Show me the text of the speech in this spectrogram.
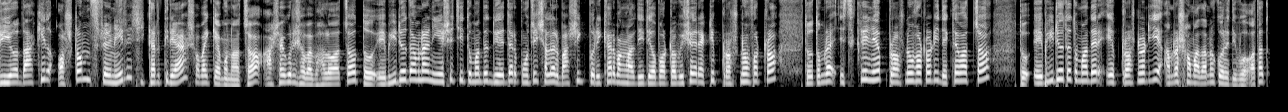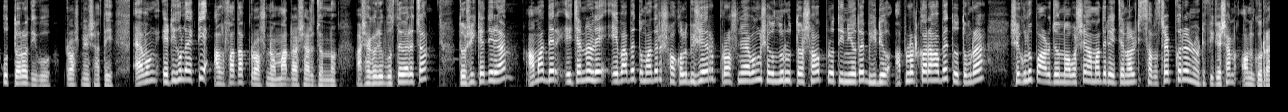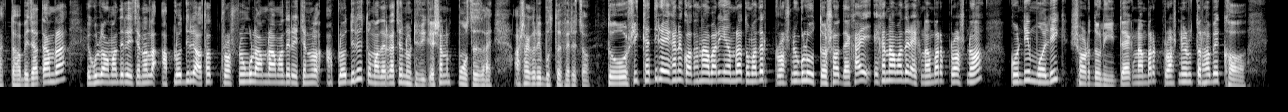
প্রিয় দাখিল অষ্টম শ্রেণির শিক্ষার্থীরা, সবাই কেমন আছো? আশা করি সবাই ভালো আছো। তো এই ভিডিওতে আমরা নিয়ে এসেছি তোমাদের দুই হাজার পঁচিশ সালের বার্ষিক পরীক্ষার বাংলা দ্বিতীয় পত্র বিষয়ের একটি প্রশ্নপত্র। তো তোমরা স্ক্রিনে প্রশ্নপত্রটি দেখতে পাচ্ছ। তো এই ভিডিওতে তোমাদের এই প্রশ্নটি আমরা সমাধানও করে দিব, অর্থাৎ উত্তরও দিব প্রশ্নের সাথে। এবং এটি হলো একটি আলফাদা প্রশ্ন মাদ্রাসার জন্য। আশা করি বুঝতে পেরেছ? তো শিক্ষার্থীরা, আমাদের এই চ্যানেলে এভাবে তোমাদের সকল বিষয়ের প্রশ্ন এবং সেগুলোর উত্তর সহ প্রতিনিয়ত ভিডিও আপলোড করা হবে। তো তোমরা সেগুলো পাওয়ার জন্য অবশ্যই আমাদের এই চ্যানেলটি সাবস্ক্রাইব করে নোটিফিকেশান অন করে রাখতে হবে। যাতে আমরা এগুলো আমাদের এই চ্যানেলে আপলোড দিলে অর্থাৎ প্রশ্নগুলো আমরা আমাদের এই চ্যানেলে আপলোড দিলে তোমাদের কাছে নোটিফিকেশান পৌঁছে যায়। আশা করি বুঝতে পেরেছ। তো শিক্ষার্থীরা এখানে কথা না বাড়িয়ে আমরা তোমাদের প্রশ্নগুলো উত্তর সহ দেখাই। এখানে আমাদের এক নম্বর প্রশ্ন কোনটি মৌলিক স্বরধ্বনি তো এক নম্বর প্রশ্নের উত্তর হবে খ।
